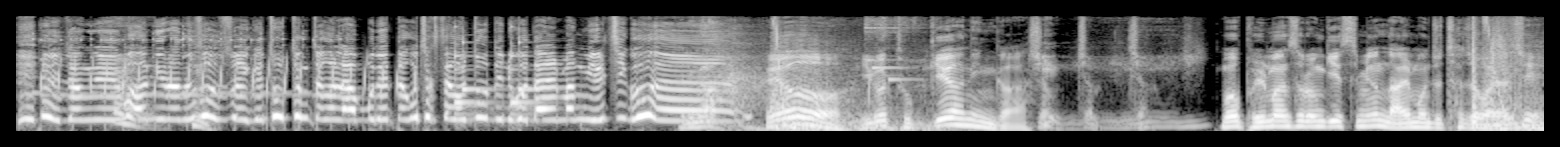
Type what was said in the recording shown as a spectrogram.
회장님, 한이라는 선수에게 초청장을 안 보냈다고 책상을 두드리고 날막 밀치고. 야, 이거 두께 아닌가? 뭐 불만스러운 게 있으면 날 먼저 찾아와야지.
